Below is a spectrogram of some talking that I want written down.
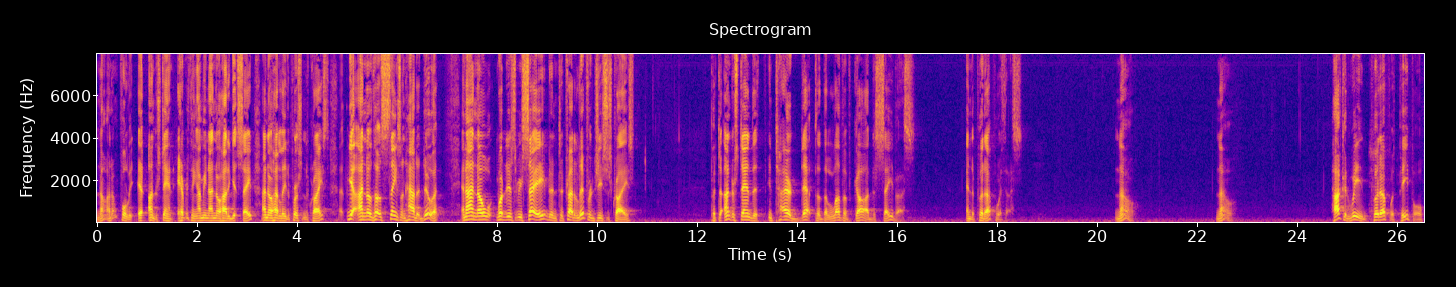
No, I don't fully eh, understand everything. I mean, I know how to get saved. I know how to lead a person to Christ. Uh, yeah, I know those things on how to do it. And I know what it is to be saved and to try to live for Jesus Christ. But to understand the entire depth of the love of God to save us and to put up with us. No. No. How could we put up with people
